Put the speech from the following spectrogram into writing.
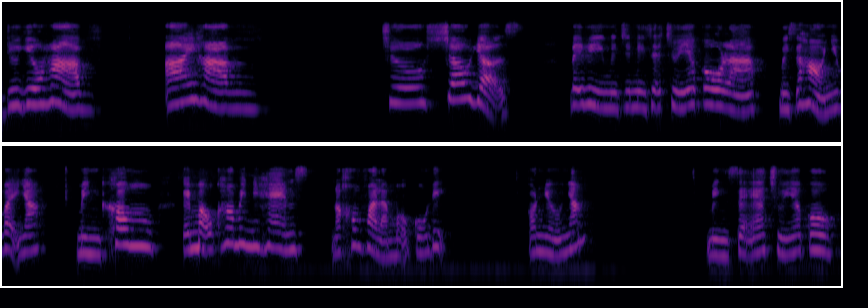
do you have? I have two soldiers. Vậy thì mình mình sẽ chú ý cho cô là mình sẽ hỏi như vậy nhá. Mình không cái mẫu common hands nó không phải là mẫu cố định. Con nhớ nhá. Mình sẽ chú ý cho cô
